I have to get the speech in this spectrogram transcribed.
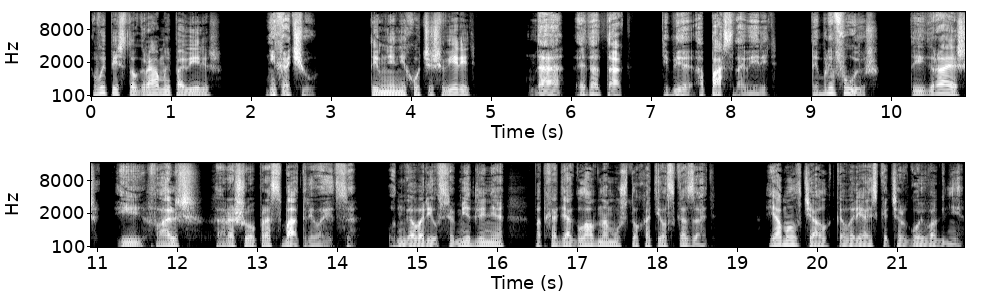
Выпей сто грамм и поверишь. Не хочу. Ты мне не хочешь верить? Да, это так. Тебе опасно верить. Ты блефуешь. Ты играешь, и фальш хорошо просматривается. Он говорил все медленнее, подходя к главному, что хотел сказать. Я молчал, ковыряясь кочергой в огне.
